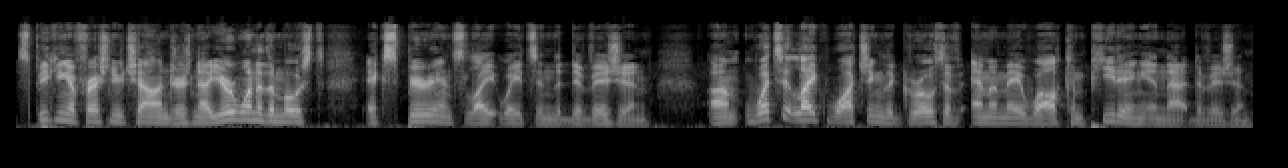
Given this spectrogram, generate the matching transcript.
Speaking of fresh new challengers, now you're one of the most experienced lightweights in the division. Um, what's it like watching the growth of MMA while competing in that division?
